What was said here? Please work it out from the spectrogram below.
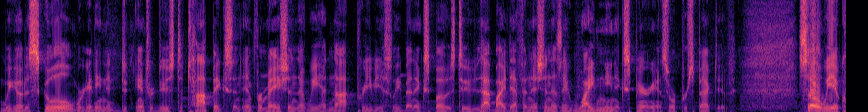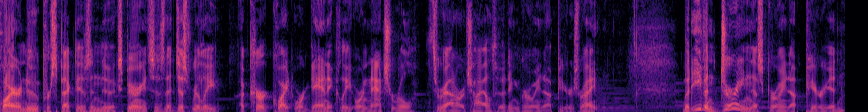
We go to school, we're getting in- introduced to topics and information that we had not previously been exposed to. That, by definition, is a widening experience or perspective. So we acquire new perspectives and new experiences that just really occur quite organically or natural throughout our childhood and growing up years, right? But even during this growing up period,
